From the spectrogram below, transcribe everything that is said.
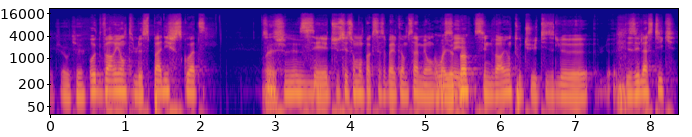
Ok, ok. Autre variante, le Spanish squat. Ouais. c'est- tu sais sûrement pas que ça s'appelle comme ça, mais en gros, c'est, une variante où tu utilises le, le- des élastiques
